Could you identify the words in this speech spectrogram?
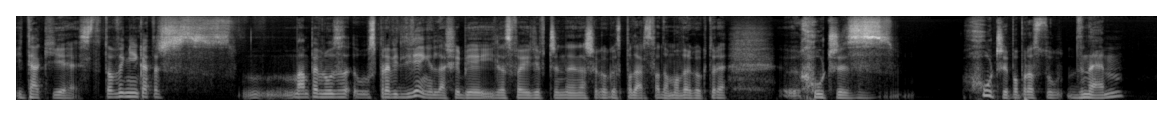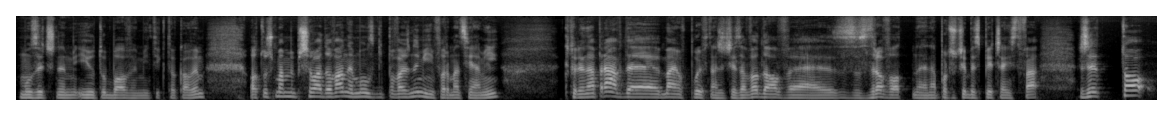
i tak jest. To wynika też z, mam pewne usprawiedliwienie dla siebie i dla swojej dziewczyny, naszego gospodarstwa domowego, które huczy, z, huczy po prostu dnem muzycznym i YouTube'owym i TikTokowym. Otóż mamy przeładowane mózgi poważnymi informacjami, które naprawdę mają wpływ na życie zawodowe, zdrowotne, na poczucie bezpieczeństwa, że to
